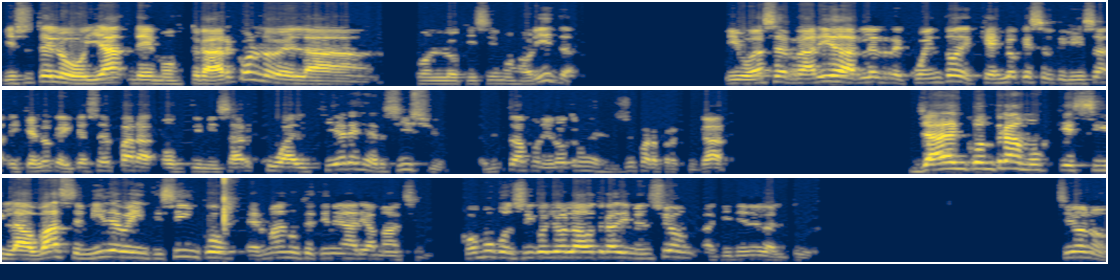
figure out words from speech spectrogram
Y eso te lo voy a demostrar con lo, de la, con lo que hicimos ahorita. Y voy a cerrar y darle el recuento de qué es lo que se utiliza y qué es lo que hay que hacer para optimizar cualquier ejercicio. Ahorita voy a poner otros ejercicios para practicar. Ya encontramos que si la base mide 25, hermano, usted tiene área máxima. ¿Cómo consigo yo la otra dimensión? Aquí tiene la altura. ¿Sí o no?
